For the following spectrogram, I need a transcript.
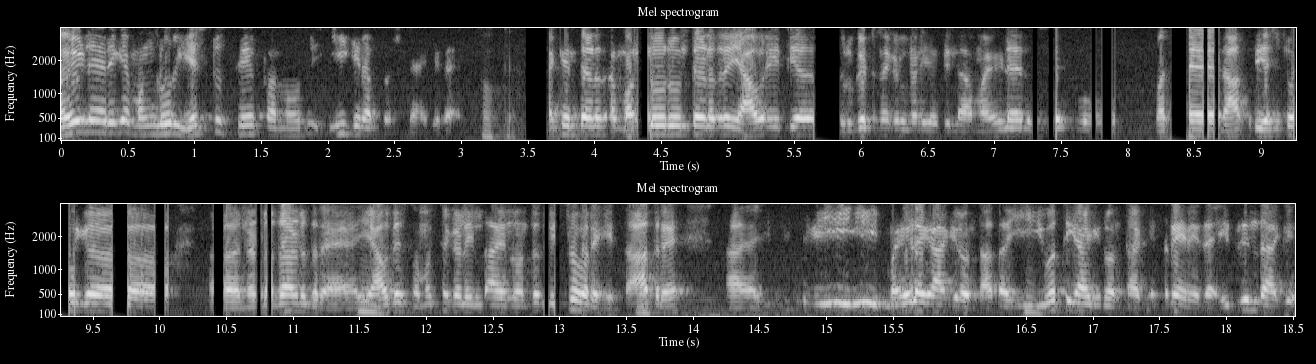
ಮಹಿಳೆಯರಿಗೆ ಮಂಗಳೂರು ಎಷ್ಟು ಸೇಫ್ ಅನ್ನೋದು ಈಗಿನ ಪ್ರಶ್ನೆ ಆಗಿದೆ. ಯಾಕೆಂತ ಹೇಳಿದ್ರೆ ಮಂಗಳೂರು ಅಂತ ಹೇಳಿದ್ರೆ ಯಾವ ರೀತಿಯ ದುರ್ಘಟನೆಗಳು ನಡೆಯೋದಿಲ್ಲ. ಮಹಿಳೆಯರು ಸೇಫ್ ಮತ್ತೆ ರಾತ್ರಿ ಎಷ್ಟೊತ್ತಿಗೆ ನಡೆದಾಡಿದ್ರೆ ಯಾವುದೇ ಸಮಸ್ಯೆಗಳಿಲ್ಲ ಎನ್ನುವಂಥದ್ದು ಇಷ್ಟರವರೆಗಿತ್ತು. ಆದ್ರೆ ಇತ್ತೀಚೆಗೆ ಈ ಈ ಮಹಿಳೆಗೆ ಆಗಿರುವಂತಹ ಅಥವಾ ಈ ಯುವತಿಗೆ ಆಗಿರುವಂತಹ ಘಟನೆ ಏನಿದೆ ಇದರಿಂದಾಗಿ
